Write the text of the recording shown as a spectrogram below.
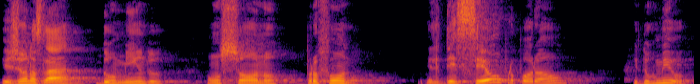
E Jonas lá dormindo um sono profundo. Ele desceu para o porão e dormiu.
